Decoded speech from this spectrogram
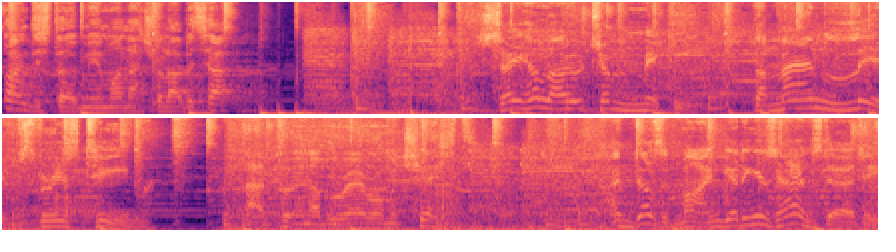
don't disturb me in my natural habitat. Say hello to Mickey. The man lives for his team That put another hair on my chest. and doesn't mind getting his hands dirty.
